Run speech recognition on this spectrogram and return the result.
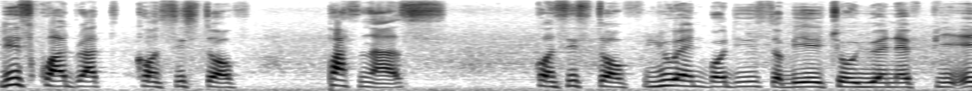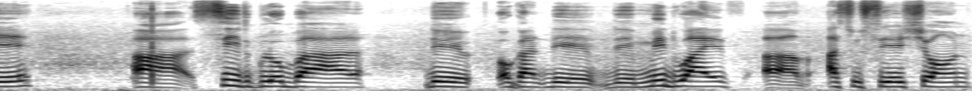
This quadrat consists of partners, consists of UN bodies, WHO, UNFPA, uh, SEED Global, the, the, the Midwife um, Association,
